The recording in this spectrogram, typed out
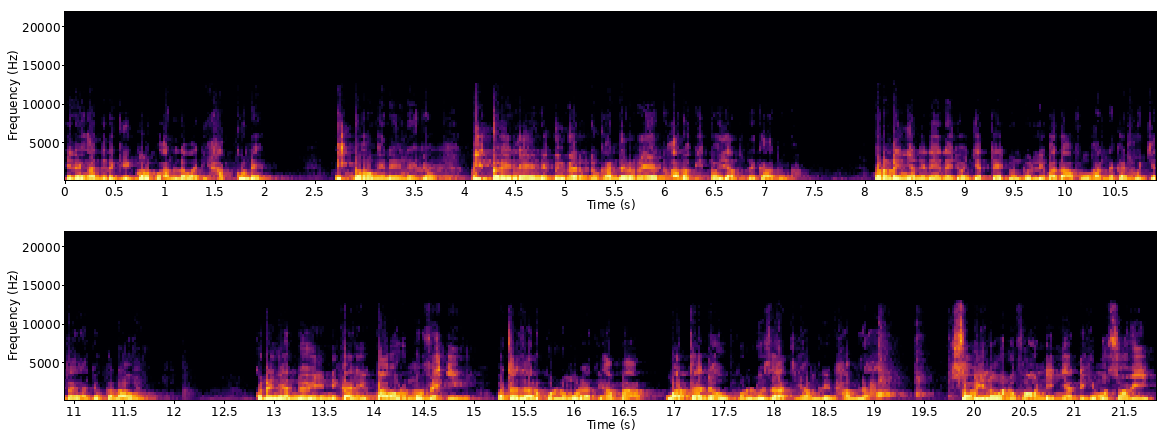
Hiɗen andina giggol ko allah waɗi hakkude ɓiɗɗo on e nene jow ɓiɗɗo e nene ɓe welduka nder reedu alo ɓiɗɗo yaltude kaduna. Kono ndeññande nenejo on ƴette e ɗum ɗo liɓaɗa fo hande kadi huccita ha jokka lawol mum. Ko ndeññande o inni kadi ɓawo ɗum no feƴƴi wa tasal kullu murati amma wa tada'u kullu zati hamlin hamlaha. Sowinoɗo fof ndeññande himo sowi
